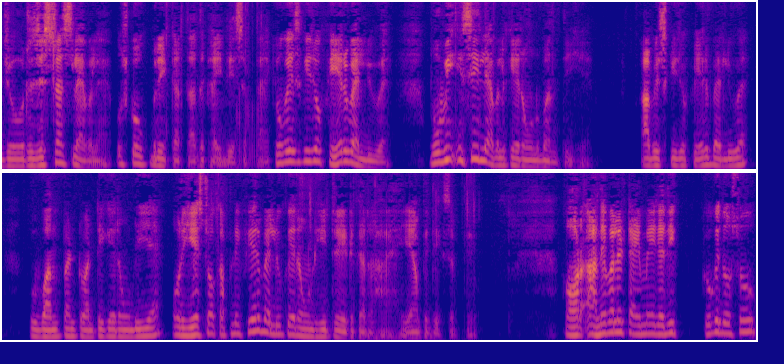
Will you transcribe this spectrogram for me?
जो रेजिस्टेंस लेवल है, उसको ब्रेक करता दिखाई दे सकता है, क्योंकि इसकी जो फेयर वैल्यू है, वो भी इसी लेवल के अराउंड बनती है। अब इसकी जो फेयर वैल्यू है वो वन पॉइंट ट्वेंटी के राउंड ही है और ये स्टॉक अपनी फेयर वैल्यू के राउंड ही ट्रेड कर रहा है, यहाँ पे देख सकते हो। और आने वाले टाइम में यदि, क्योंकि दोस्तों,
